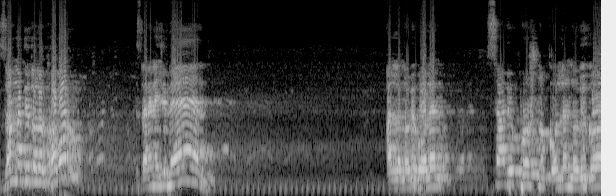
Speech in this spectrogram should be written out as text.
জান্নাতি দলের খবর জানেন এই যে নেন। আল্লাহ নবী বলেন, সাহাবী প্রশ্ন করলেন, নবী গো,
